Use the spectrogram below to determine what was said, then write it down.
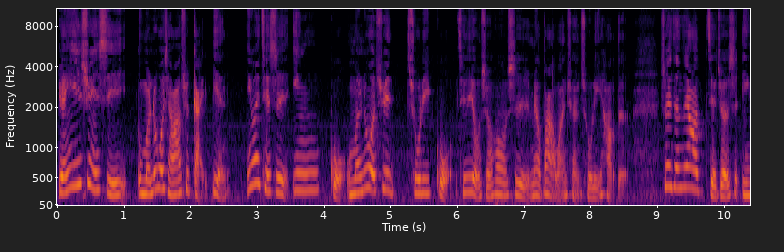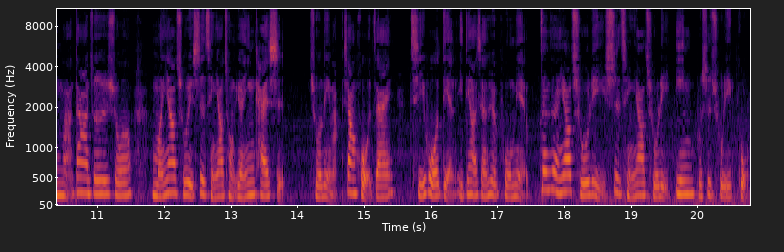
原因讯息，我们如果想要去改变。因为其实因果，我们如果去处理果，其实有时候是没有办法完全处理好的。所以真正要解决的是因嘛，当然就是说我们要处理事情要从原因开始处理嘛。像火灾起火点一定要先去扑灭，真正要处理事情要处理因，不是处理果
